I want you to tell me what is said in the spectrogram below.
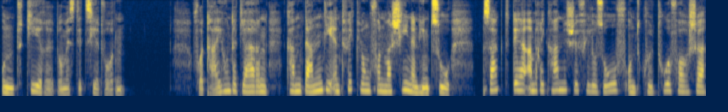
und Tiere domestiziert wurden. Vor 300 Jahren kam dann die Entwicklung von Maschinen hinzu, sagt der amerikanische Philosoph und Kulturforscher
